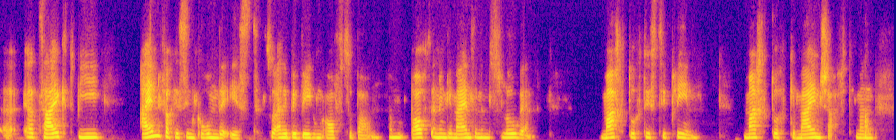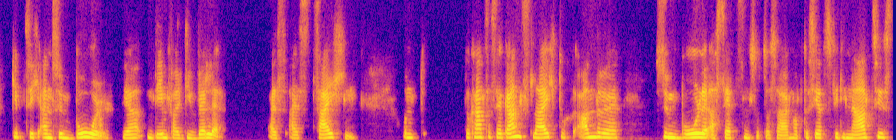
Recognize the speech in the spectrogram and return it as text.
äh, er zeigt, wie einfach es im Grunde ist, so eine Bewegung aufzubauen. Man braucht einen gemeinsamen Slogan. Macht durch Disziplin, Macht durch Gemeinschaft. Man gibt sich ein Symbol, ja, in dem Fall die Welle als, als Zeichen. Und du kannst das ja ganz leicht durch andere Symbole ersetzen, sozusagen. Ob das jetzt für die Nazis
